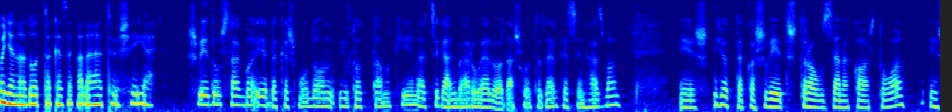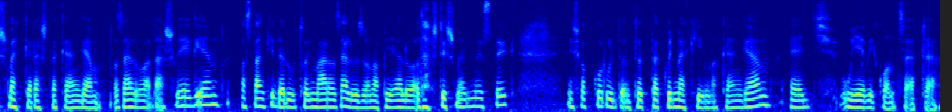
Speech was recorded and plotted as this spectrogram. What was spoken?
Hogyan adódtak ezek a lehetőségek? Svédországban érdekes módon jutottam ki, mert cigánybáró előadás volt az Erke Színházban, és jöttek a svéd Strauss zenekartól, és megkerestek engem az előadás végén. Aztán kiderült, hogy már az előző napi előadást is megnézték, és akkor úgy döntöttek, hogy meghívnak engem egy újévi koncertre,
